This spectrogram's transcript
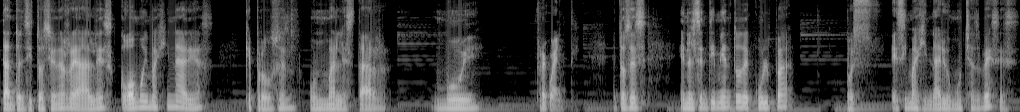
tanto en situaciones reales como imaginarias, que producen un malestar muy frecuente. Entonces, en el sentimiento de culpa, pues es imaginario muchas veces.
